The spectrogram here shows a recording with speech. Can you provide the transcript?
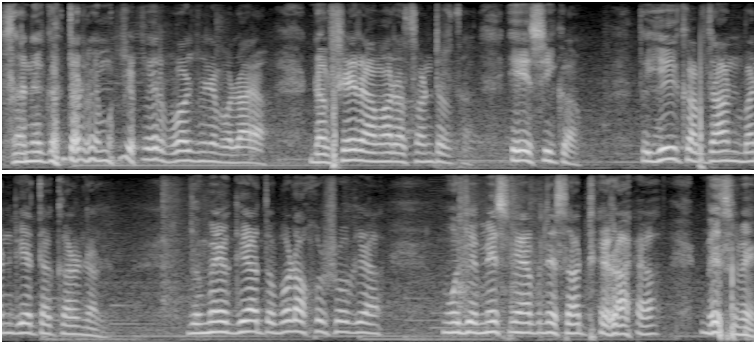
سن قطر میں مجھے پھر فوج میں نے بلایا۔ نوشیر ہمارا سینٹر تھا، اے سی کا۔ تو یہی کپتان بن گیا تھا کرنل۔ جو میں گیا تو بڑا خوش ہو گیا۔ مجھے مس میں اپنے ساتھ ٹھہرایا، مس میں۔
